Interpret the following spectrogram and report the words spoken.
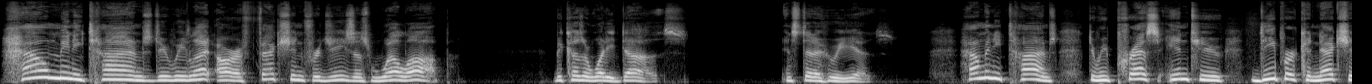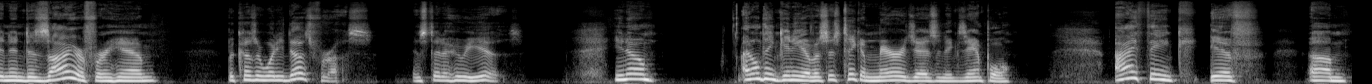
How many times do we let our affection for Jesus well up because of what he does instead of who he is? How many times do we press into deeper connection and desire for him because of what he does for us instead of who he is? You know, I don't think any of us, just take a marriage as an example. I think if um,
